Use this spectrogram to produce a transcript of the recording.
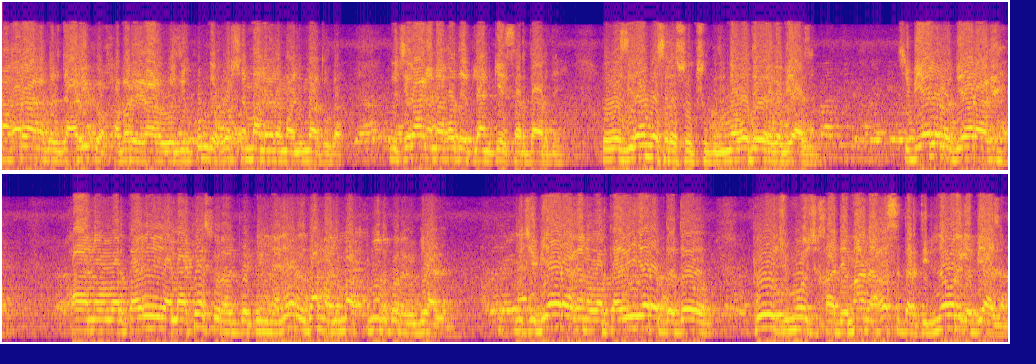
هغه هغه د داریک خبره را وزیر کوم د ورشه مال معلومات وکړه نو چې راغی هغه د ادلان کې سردار دی وزیران سره څوک څوک دي نو دا بیا ځم چې بیا له بیا راغی نو ورته علاقه صورت د پیلنې دا معلومات خمن کور بیا ده نو چې بیا راغنه ورته یاره د دو پوج موج خادمان هغه څه ترتیب نه ورګه بیا ځم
